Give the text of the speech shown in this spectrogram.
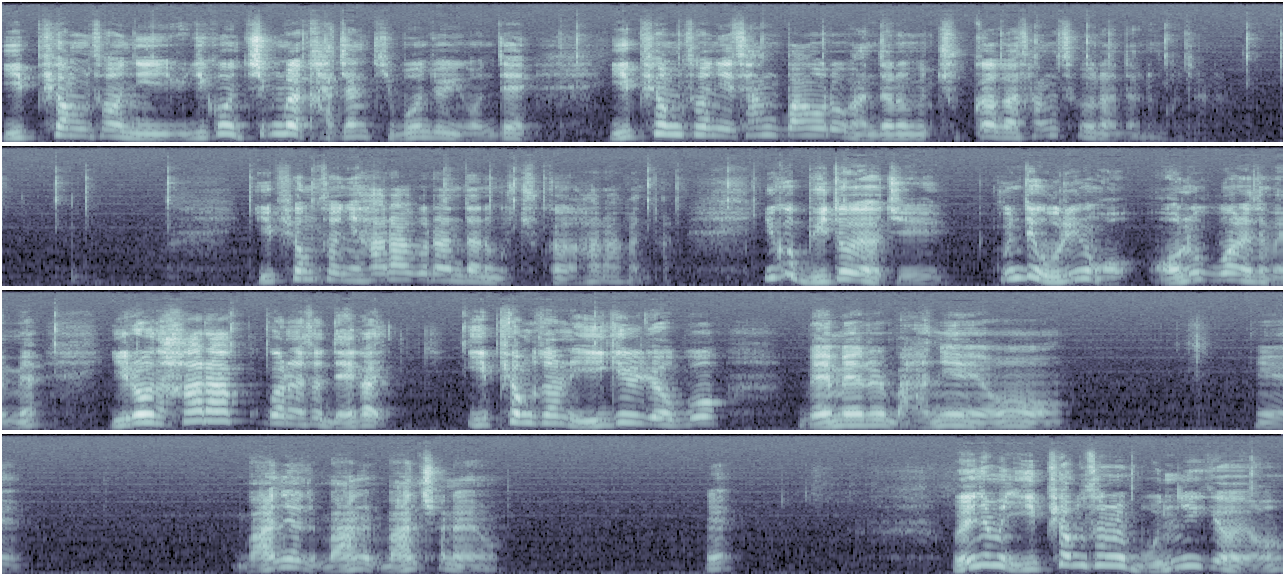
이평선이 이건 정말 가장 기본적인 건데 이평선이 상방으로 간다는 건 주가가 상승을 한다는 거잖아. 이평선이 하락을 한다는 건 주가가 하락한다. 이거 믿어야지. 근데 우리는 어, 느 구간에서 매매? 이런 하락 구간에서 내가 이 평선을 이기려고 매매를 많이 해요. 예. 많이 많 많잖아요. 예? 왜냐면 이 평선을 못 이겨요.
